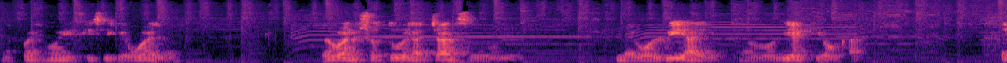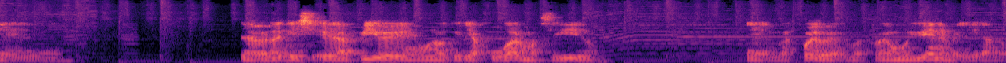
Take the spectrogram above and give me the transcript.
después es muy difícil que vuelva. Pero bueno, yo tuve la chance de me volví a, me volví a equivocar. Eh, la verdad que era pibe, uno quería jugar más seguido eh, me, fue, me fue muy bien en Belgrano.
